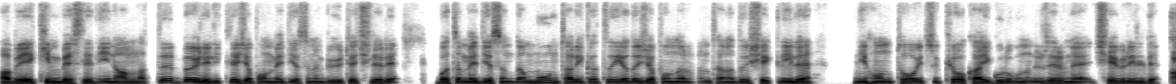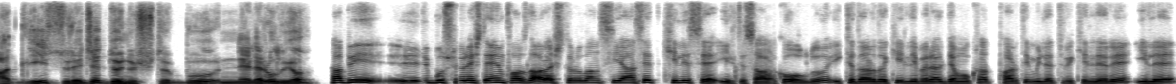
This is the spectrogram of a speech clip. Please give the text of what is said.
Abe'ye kim beslediğini anlattı. Böylelikle Japon medyasının büyüteçleri Batı medyasında Moon tarikatı ya da Japonların tanıdığı şekliyle Nihon Toitsu Kyokai grubunun üzerine çevrildi. Adli sürece dönüştü. Bu neler oluyor? Tabii e, bu süreçte en fazla araştırılan siyaset kilise iltisakı oldu. İktidardaki Liberal Demokrat Parti milletvekilleri ile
